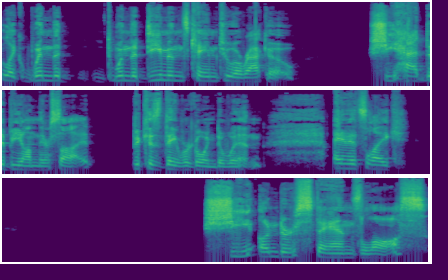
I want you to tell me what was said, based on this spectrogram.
like when the when the demons came to Arakko, she had to be on their side because they were going to win. And it's like she understands loss,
